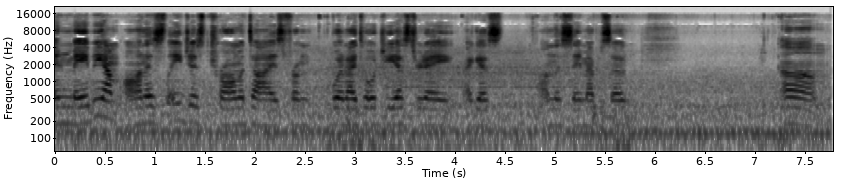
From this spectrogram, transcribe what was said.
And maybe I'm honestly just traumatized from what I told you yesterday, I guess, on the same episode. Um,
